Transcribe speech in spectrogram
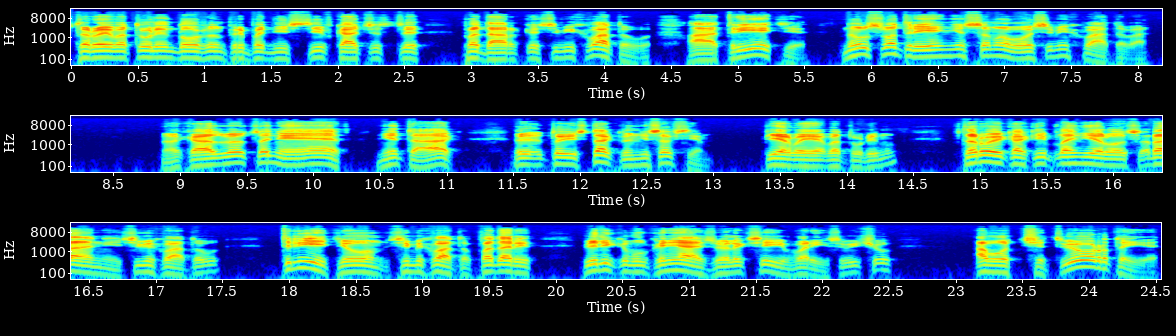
Второй Ватулин должен преподнести в качестве подарка Семихватову, а третье — на усмотрение самого Семихватова. Оказывается, нет, не так. Э, то есть так, но не совсем. Первое — Ватулину, второе, как и планировалось ранее, Семихватову, третье он, Семихватов, подарит великому князю Алексею Борисовичу, а вот четвертое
